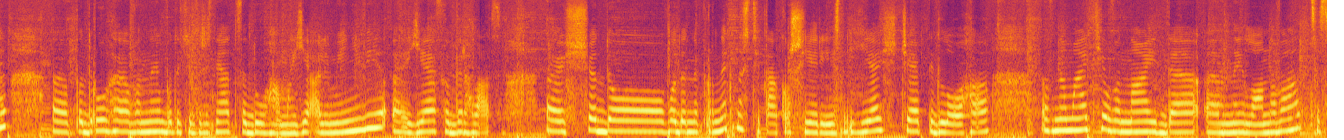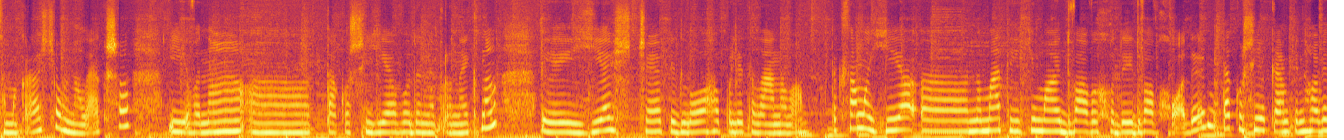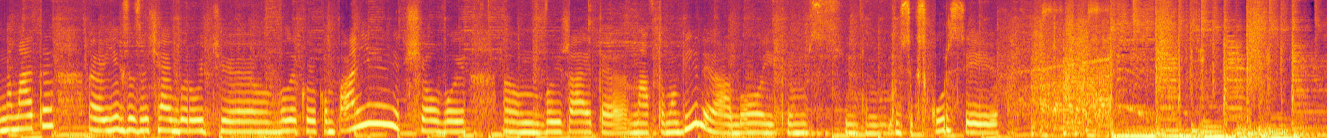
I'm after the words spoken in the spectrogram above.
Е, По-друге, вони будуть відрізнятися дугами. Є алюмінієві, е, є фіберглас. Е, Щодо водонепроникності також є різні. Є ще підлога в наметі, вона йде е, нейлонова, це саме краще, вона легша і вона е, також є водонепроникна. Є ще підлога поліетиленова. Так само є е, намети, які мають два виходи і два входи. Також є кемпінгові намети. Їх зазвичай беруть великою компанією, якщо ви виїжджаєте на автомобілі або якимось ну, там якоюсь екскурсією.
